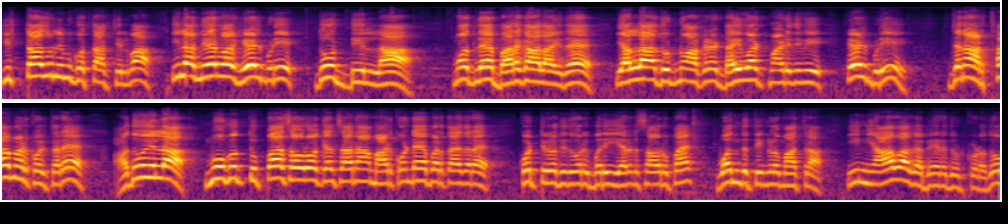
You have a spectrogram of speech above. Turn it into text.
ಇಷ್ಟಾದರೂ ನಿಮ್ಗೆ ಗೊತ್ತಾಗ್ತಿಲ್ವಾ? ಇಲ್ಲ, ನೇರವಾಗಿ ಹೇಳ್ಬಿಡಿ, ದುಡ್ಡಿಲ್ಲ. ಮೊದಲೇ ಬರಗಾಲ ಇದೆ. ಎಲ್ಲ ದುಡ್ಡನ್ನು ಆ ಕಡೆ ಡೈವರ್ಟ್ ಮಾಡಿದ್ದೀವಿ ಹೇಳ್ಬಿಡಿ. ಜನ ಅರ್ಥ ಮಾಡ್ಕೊಳ್ತಾರೆ. ಅದೂ ಇಲ್ಲ ಮೂಗಕ್ಕೆ ತುಪ್ಪ ಸೌರೋ ಕೆಲಸನ ಮಾಡ್ಕೊಂಡೇ ಬರ್ತಾ ಇದ್ದಾರೆ ಕೊಟ್ಟಿರೋದು ಇದುವರೆಗೆ ಬರೀ ಎರಡು ಸಾವಿರ ರೂಪಾಯಿ, ಒಂದು ತಿಂಗಳು ಮಾತ್ರ. ಇನ್ನು ಯಾವಾಗ ಬೇರೆ ದುಡ್ಡು ಕೊಡೋದು?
